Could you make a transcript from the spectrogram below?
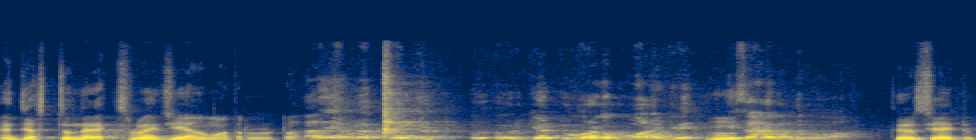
ഞാൻ ജസ്റ്റ് ഒന്ന് എക്സ്പ്ലെയിൻ ചെയ്യാന്ന് മാത്രമേ ഉള്ളൂ കേട്ടോ ടൂറൊക്കെ പോവാണെങ്കിൽ ഈ സാധനം കൊണ്ടുപോവാം തീർച്ചയായിട്ടും.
